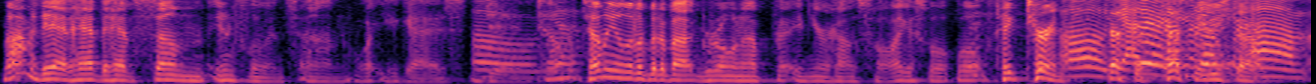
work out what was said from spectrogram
mom and dad had to have some influence on what you guys Oh, did. Tell me, yes. tell me a little bit about growing up in your household. I guess we'll we'll take turns. Oh Tessa, yeah, Tessa, you start. Um,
